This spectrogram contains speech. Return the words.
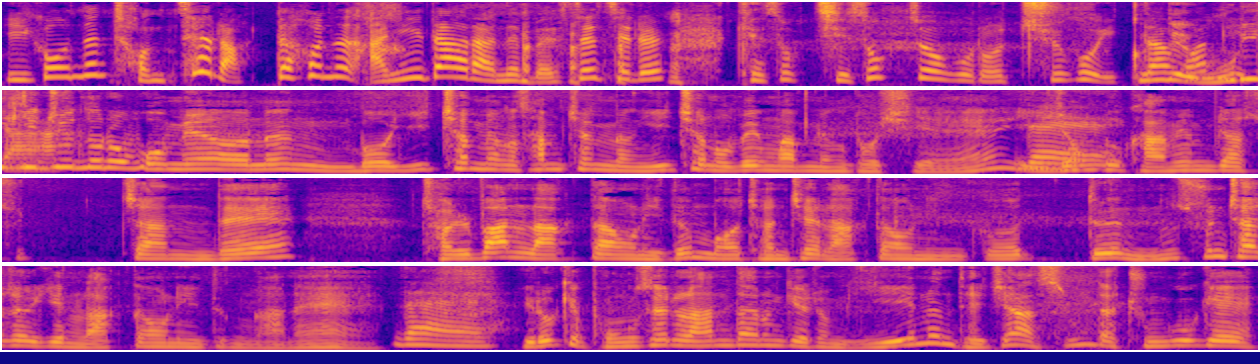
이거는 전체 락다운은 아니다라는 메시지를 계속 지속적으로 주고 있다고 근데 합니다. 우리 기준으로 보면은 뭐 2,000명, 3,000명, 2,500만 명 도시에 이 네. 정도 감염자 숫자인데 절반 락다운이든 뭐 전체 락다운이든 순차적인 락다운이든 간에 네. 이렇게 봉쇄를 한다는 게 좀 이해는 되지 않습니다. 중국의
